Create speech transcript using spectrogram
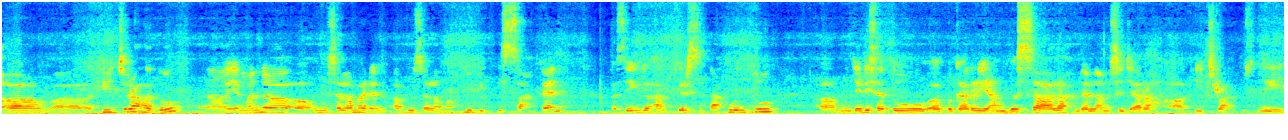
uh, uh, hijrah tu uh, yang mana uh, Ummu Salamah dan Abu Salamah tu dipisahkan uh, sehingga hampir setahun tu uh, menjadi satu uh, perkara yang besar lah dalam sejarah uh, hijrah tu sendiri.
